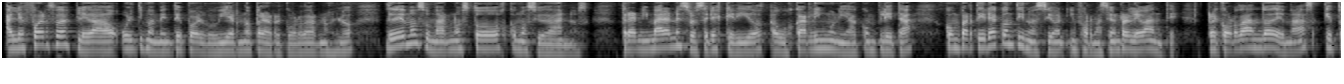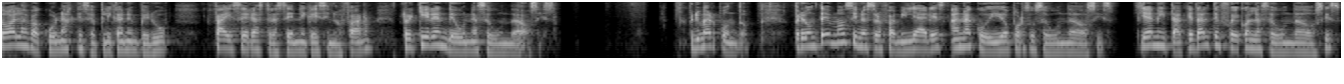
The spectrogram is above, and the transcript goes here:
Al esfuerzo desplegado últimamente por el gobierno para recordárnoslo, debemos sumarnos todos como ciudadanos. Para animar a nuestros seres queridos a buscar la inmunidad completa, compartiré a continuación información relevante, recordando además que todas las vacunas que se aplican en Perú, Pfizer, AstraZeneca y Sinopharm, requieren de una segunda dosis. Primer punto. Preguntemos si nuestros familiares han acudido por su segunda dosis. Tianita, ¿qué tal te fue con la segunda dosis?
